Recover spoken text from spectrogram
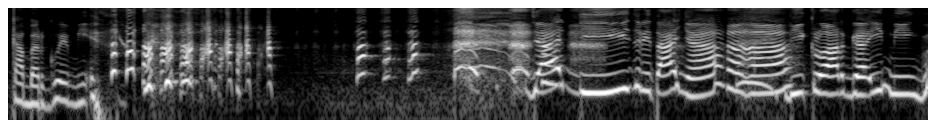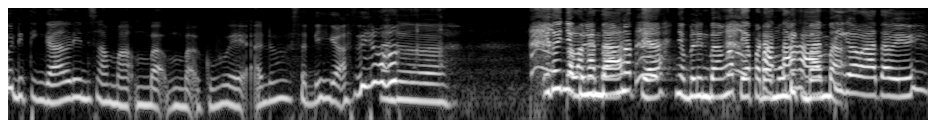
kabar gue Mi? Jadi ceritanya di keluarga ini gue ditinggalin sama mbak-mbak gue. Aduh sedih gak sih lo? Aduh itu nyebelin kata- banget ya, nyebelin banget ya pada mudik mbak mbak. kalau kata Mimi.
